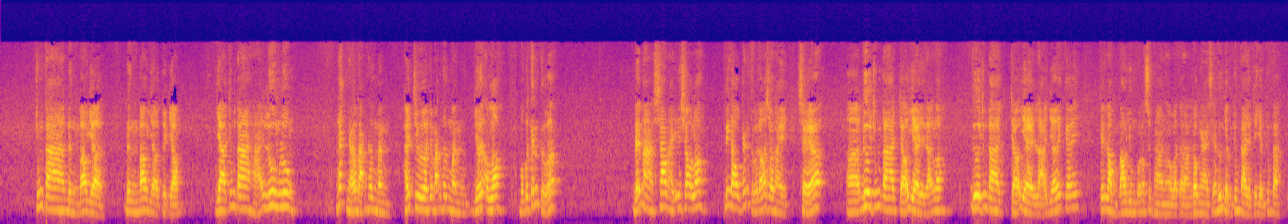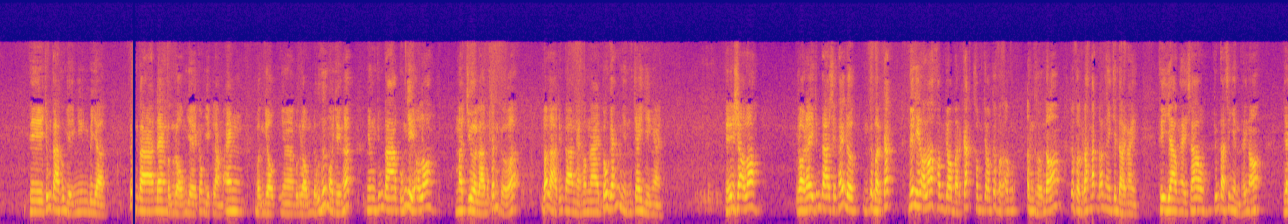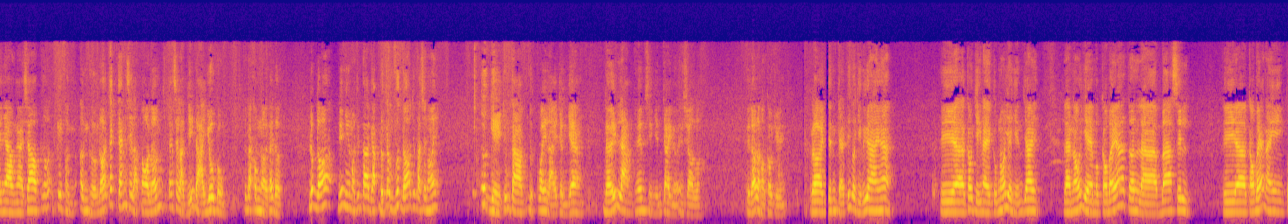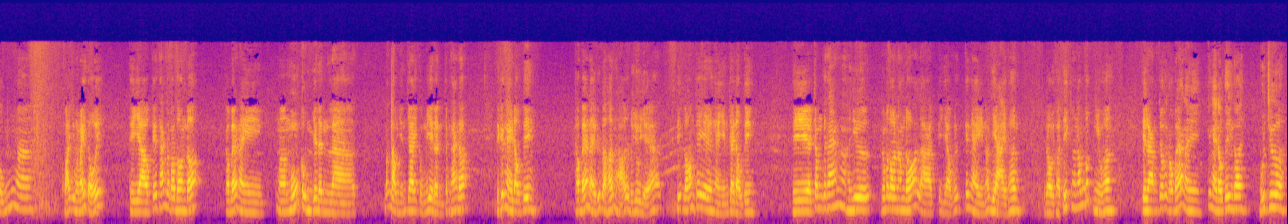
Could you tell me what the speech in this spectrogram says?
chúng ta đừng bao giờ đừng bao giờ tuyệt vọng. Và chúng ta hãy luôn luôn nhắc nhở bản thân mình hãy chừa cho bản thân mình với Allah một cái cánh cửa. Để mà sau này inshallah biết đâu cánh cửa đó sau này sẽ à, đưa chúng ta trở về lại Allah đưa chúng ta trở về lại với cái cái lòng bao dung của Allah Subhanahu wa Taala. Rồi ngài sẽ hướng dẫn chúng ta và chỉ dẫn chúng ta. Thì chúng ta cũng vậy như bây giờ. Chúng ta đang bận rộn về công việc làm ăn bận rộn à, bận rộn đủ thứ mọi chuyện hết. Nhưng chúng ta cũng vì Allah mà chừa lại một cánh cửa đó là chúng ta ngày hôm nay cố gắng nhịn chay vì ngày thì inshallah rồi đây chúng ta sẽ thấy được những cái bền cách nếu như Allah không cho bền cách không cho cái phần ân, ân thưởng đó cái phần rahmat đó ngay trên đời này thì vào ngày sau chúng ta sẽ nhìn thấy nó. Và vào ngày sau cái, cái phần ân thưởng đó chắc chắn sẽ là to lớn chắc chắn sẽ là vĩ đại vô cùng. Chúng ta không ngờ tới được. Lúc đó nếu như mà chúng ta gặp được cái ân phước đó chúng ta sẽ nói ước gì chúng ta được quay lại trần gian để làm thêm sự nhịn chay nữa inshallah thì đó là một câu chuyện. Rồi xin kể tiếp câu chuyện thứ hai ha. Thì uh, câu chuyện này cũng nói về nhịn chay là nói về một cậu bé tên là Basil. Thì uh, cậu bé này cũng uh, khoảng mười mấy tuổi. Thì vào cái tháng Ramadan đó cậu bé này mà muốn cùng gia đình là bắt đầu nhịn chay cùng với gia đình trong tháng đó. Thì cái ngày đầu tiên cậu bé này rất là hớn hở rất là vui vẻ tiếp đón cái ngày nhịn chay đầu tiên thì ờ, trong cái tháng hình như Ramadan năm đó là vào cái, cái ngày nó dài hơn rồi thời tiết nó nóng bức nhiều hơn. Thì làm cho cái cậu bé này cái ngày đầu tiên thôi buổi trưa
